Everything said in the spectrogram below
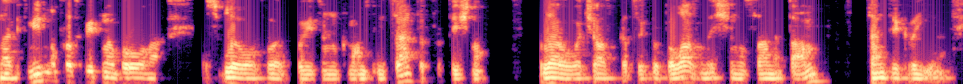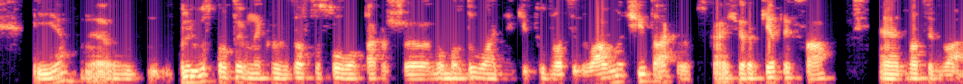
на відмінно протиповітряна оборона, особливо в повітряному командній центр. Фактично левова частка цих БПЛА знищено саме там, в центрі країни. І е, плюс противник застосовував також е, бомбардування, які ту 22 вночі, так випускаючи ракети Х-22.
